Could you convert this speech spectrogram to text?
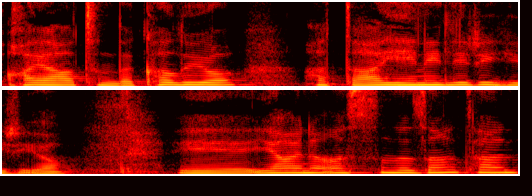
hayatında kalıyor. Hatta yenileri giriyor. E, yani aslında zaten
